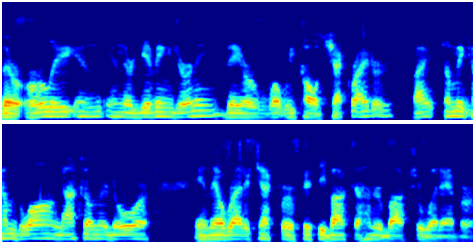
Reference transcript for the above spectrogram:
they're early in, in their giving journey. They are what we call check writers, right? Somebody mm-hmm. comes along, knocks on their door, and they'll write a check for 50 bucks, 100 bucks, or whatever.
